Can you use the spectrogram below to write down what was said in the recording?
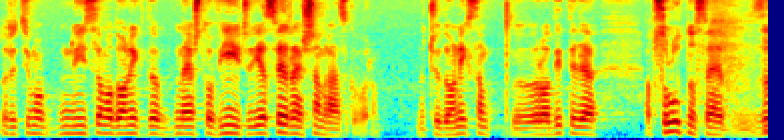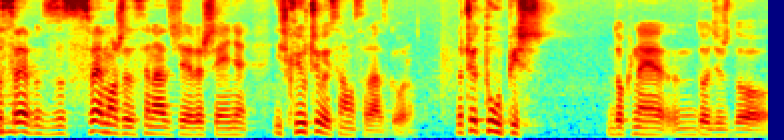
recimo, nisam od onih da nešto vi, ja sve rešam razgovorom. Znači, od onih sam roditelja, apsolutno sve, za sve, za sve može da se nađe rešenje, isključivo i samo sa razgovorom. Znači, otupiš dok ne dođeš do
